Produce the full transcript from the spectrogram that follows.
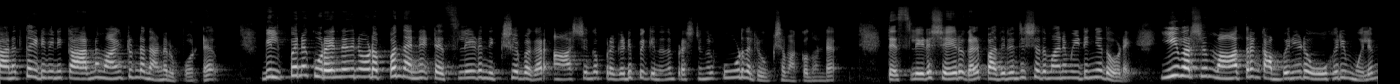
കനത്ത ഇടിവിന് കാരണമായിട്ടുണ്ടെന്നാണ് റിപ്പോർട്ട്. വിൽപ്പന കുറയുന്നതിനോടൊപ്പം തന്നെ ടെസ്ലയുടെ നിക്ഷേപകർ ആശങ്ക പ്രകടിപ്പിക്കുന്നതും പ്രശ്നങ്ങൾ കൂടുതൽ രൂക്ഷമാക്കുന്നുണ്ട്. ടെസ്ലയുടെ ഷെയറുകൾ പതിനഞ്ച് ശതമാനം ഇടിഞ്ഞതോടെ ഈ വർഷം മാത്രം കമ്പനിയുടെ ഓഹരി മൂല്യം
